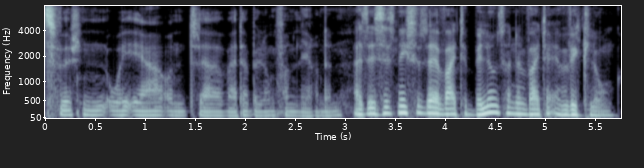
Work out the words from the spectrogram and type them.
zwischen OER und der Weiterbildung von Lehrenden? Also es ist nicht so sehr Weiterbildung, sondern Weiterentwicklung.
